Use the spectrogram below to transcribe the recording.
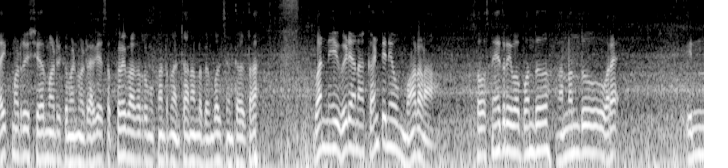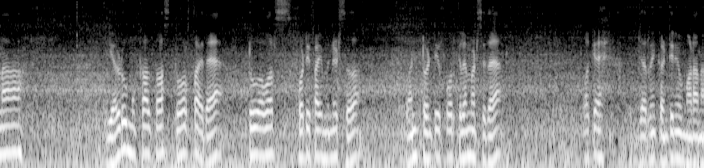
ಲೈಕ್ ಮಾಡಿರಿ ಶೇರ್ ಮಾಡಿರಿ ಕಮೆಂಟ್ ಮಾಡಿರಿ. ಹಾಗೆ ಸಬ್ಸ್ಕ್ರೈಬ್ ಆಗೋದ್ರ ಮುಖಾಂತರ ನನ್ನ ಚಾನಲ್ನ ಬೆಂಬಲಿಸಿ ಅಂತ ಹೇಳ್ತಾ ಬನ್ನಿ, ವಿಡಿಯೋನ ಕಂಟಿನ್ಯೂ ಮಾಡೋಣ. ಸೊ ಸ್ನೇಹಿತರೆ, ಇವಾಗ ಬಂದು ಹನ್ನೊಂದೂವರೆ. ಇನ್ನು ಎರಡು ಮುಕ್ಕಾಲು ತಾಸು ತೋರಿಸ್ತಾ ಇದೆ. Two hours forty five minutes one twenty four kilometres ಇದೆ. ಓಕೆ ಜರ್ನಿ ಕಂಟಿನ್ಯೂ ಮಾಡೋಣ.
